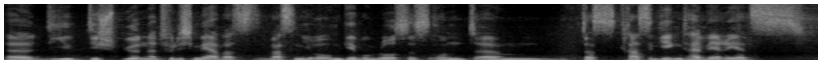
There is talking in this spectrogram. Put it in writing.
äh, die, die spüren natürlich mehr, was, was in ihrer Umgebung los ist. Und ähm, das krasse Gegenteil wäre jetzt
